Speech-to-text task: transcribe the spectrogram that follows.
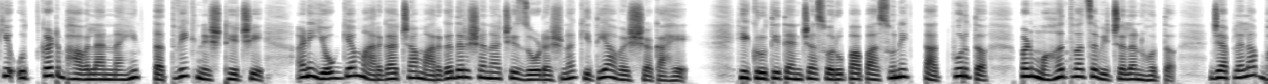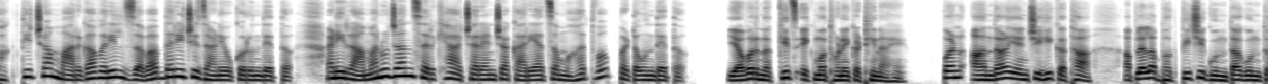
की उत्कट भावलांनाही तत्विक निष्ठेची आणि योग्य मार्गाच्या मार्गदर्शनाची जोड असणं किती आवश्यक आहे. ही कृती त्यांच्या स्वरूपापासून एक तात्पुरतं पण महत्वाचं विचलन होतं जे आपल्याला भक्तीच्या मार्गावरील जबाबदारीची जाणीव करून देतं आणि रामानुजांसारख्या आचार्यांच्या कार्याचं महत्त्व पटवून देतं. यावर नक्कीच एकमत होणे कठीण आहे पण आंदाळ यांची ही कथा आपल्याला भक्तीची गुंतागुंत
